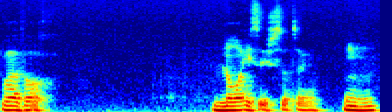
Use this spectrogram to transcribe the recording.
wo einfach Noise ist sozusagen. Mhm.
